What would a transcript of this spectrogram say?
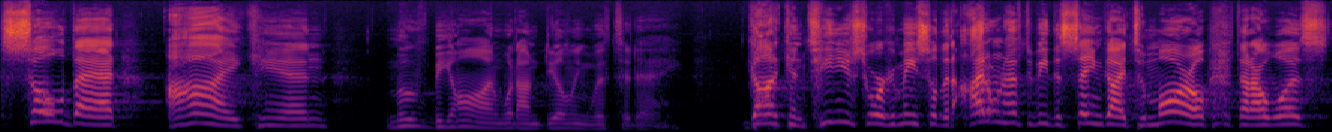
so that I can move beyond what I'm dealing with today. God continues to work in me so that I don't have to be the same guy tomorrow that I was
